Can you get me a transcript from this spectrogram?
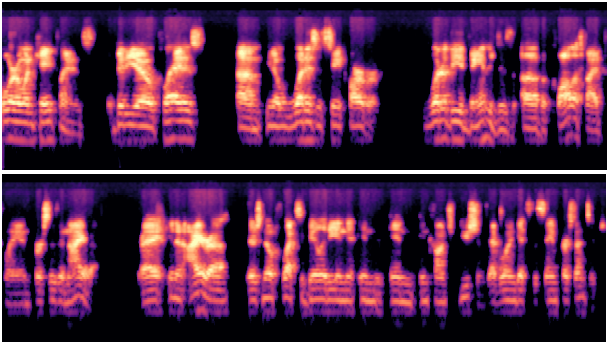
401k plans, video plays. Um, you know, what is a safe harbor? What are the advantages of a qualified plan versus an IRA? Right. In an IRA, there's no flexibility in, in, in, in contributions. Everyone gets the same percentage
